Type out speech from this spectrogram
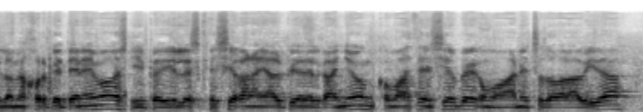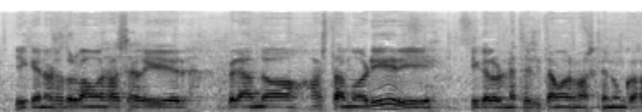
es lo mejor que tenemos y pedirles que sigan ahí al pie del cañón, como hacen siempre, como han hecho toda la vida y que nosotros vamos a seguir peleando hasta morir y, que los necesitamos más que nunca.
